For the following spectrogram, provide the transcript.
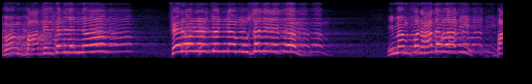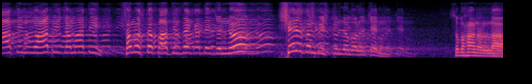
এবং বাতিলদের জন্য ফেরনের জন্য মুসা যেরকম ইমাম ফরহাদাবাদী বাতিল ওয়াহাবি জামাতি, সমস্ত বাতিল ফেকাতের জন্য সেরকম বিস্তুল্য বলেছেন। সুবহান আল্লাহ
